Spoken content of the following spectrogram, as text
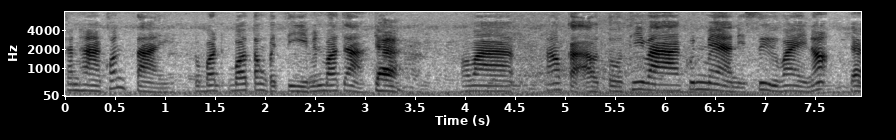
คันหาคนตายก็บ่บ่ต้องไปตีแมันบ่จ้ะจ้า เพราะว่าเท่ากับเอาตัวที่ว่าคุณแม่นี่ซื้อไว้เนาะจ้า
